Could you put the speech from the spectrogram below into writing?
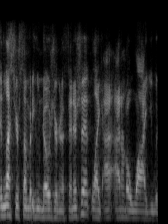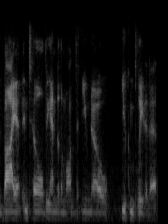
unless you're somebody who knows you're going to finish it, like I, I don't know why you would buy it until the end of the month if you know you completed it.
